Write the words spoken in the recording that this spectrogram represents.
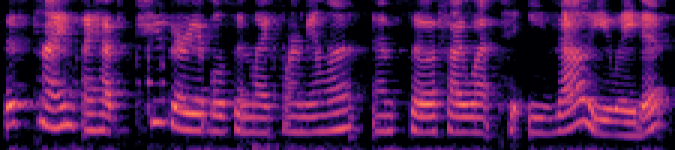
This time I have two variables in my formula, and so if I want to evaluate it,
